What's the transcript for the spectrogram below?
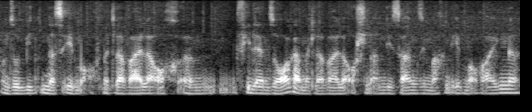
Und so bieten das eben auch mittlerweile auch ähm, viele Entsorger mittlerweile auch schon an, die sagen, sie machen eben auch eigene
